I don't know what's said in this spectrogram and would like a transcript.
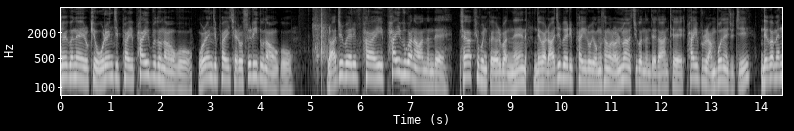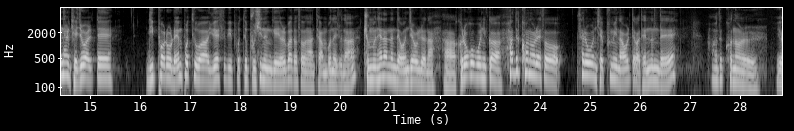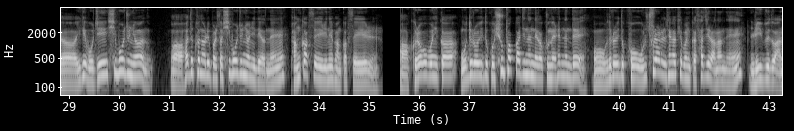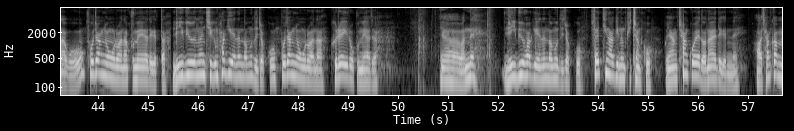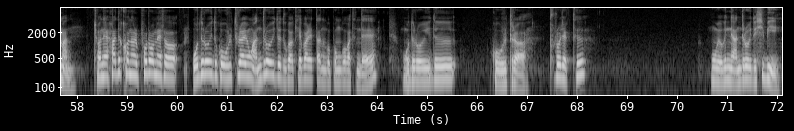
최근에 이렇게 Orange Pi 5도 나오고 Orange Pi Zero 3도 나오고 Raspberry Pi 5가 나왔는데 생각해보니까 열받네. 내가 Raspberry Pi로 영상을 얼마나 찍었는데 나한테 5를 안 보내주지? 내가 맨날 개조할 때 니퍼로 램 포트와 USB 포트 부시는 게 열받아서 나한테 안 보내주나? 주문해놨는데 언제 오려나? 아, 그러고 보니까 Hardkernel에서 새로운 제품이 나올 때가 됐는데 Hardkernel 야 이게 뭐지? 15주년. 와 Hardkernel이 벌써 15주년이 되었네. 반값 세일이네 반값 세일. 아 그러고 보니까 Odroid Go Super까지는 내가 구매를 했는데 어, Odroid Go Ultra를 생각해보니까 사질 않았네. 리뷰도 안 하고 소장용으로 하나 구매해야 되겠다. 리뷰는 지금 하기에는 너무 늦었고 소장용으로 하나 gray로 구매하자. 야 맞네. 리뷰하기에는 너무 늦었고 세팅하기는 귀찮고 그냥 창고에 넣어놔야 되겠네. 아 잠깐만 전에 Hardkernel 포럼에서 Odroid Go Ultra용 안드로이드 누가 개발했다는 거 본 것 같은데. Odroid Go Ultra 프로젝트? 오 여기 있네. 안드로이드 12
